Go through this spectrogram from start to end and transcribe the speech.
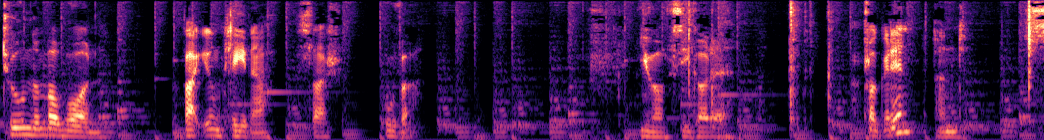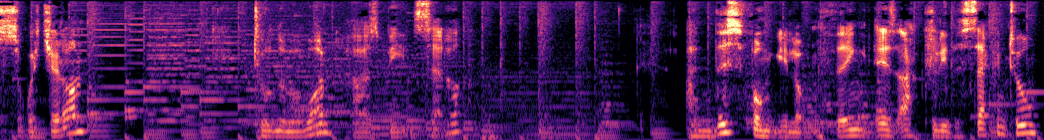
Tool number one vacuum cleaner slash hoover. You obviously got to plug it in and switch it on. Tool number one has been set up and this funky looking thing is actually the second tool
